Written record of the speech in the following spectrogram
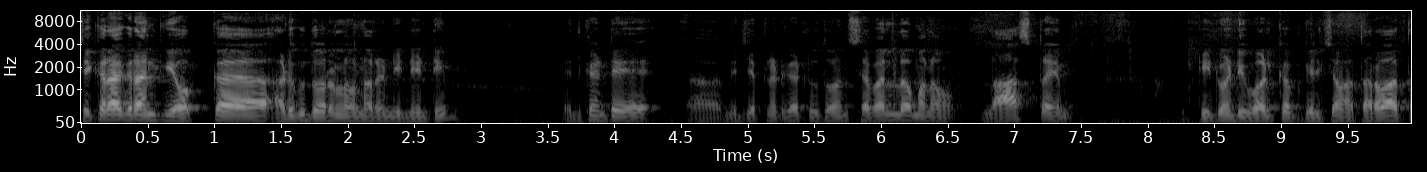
శిఖరాగ్రానికి ఒక్క అడుగు దూరంలో ఉన్నారండి ఇండియన్ టీం. ఎందుకంటే మీరు చెప్పినట్టుగా టూ థౌజండ్ సెవెన్లో మనం last time T twenty world cup గెలిచాం. ఆ తర్వాత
